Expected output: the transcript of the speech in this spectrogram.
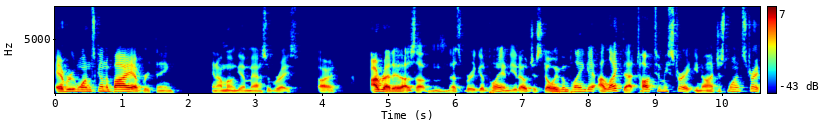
Everyone's going to buy everything, and I'm going to get a massive raise. All right. I read it. I was like, mm, that's a pretty good plan. You know, just don't even play and game. I like that. Talk to me straight. You know, I just want it straight.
